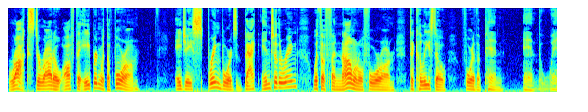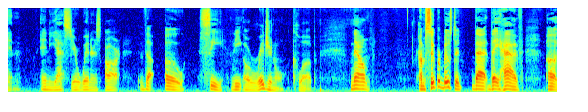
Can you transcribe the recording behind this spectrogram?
rocks Dorado off the apron with a forearm. AJ springboards back into the ring with a phenomenal forearm to Kalisto for the pin and the win. And yes, your winners are the OC, the original club. Now, I'm super boosted that they have uh,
